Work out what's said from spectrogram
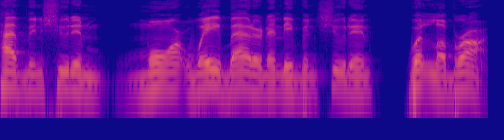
have been shooting more way better than they've been shooting with lebron.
